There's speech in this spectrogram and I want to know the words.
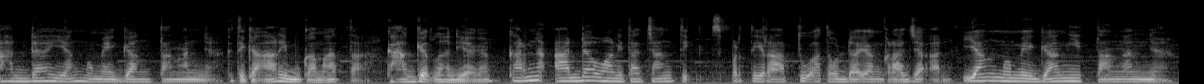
ada yang memegang tangannya. Ketika Ari buka mata, kagetlah dia kan. Karena ada wanita cantik seperti ratu atau dayang kerajaan yang memegangi tangannya.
